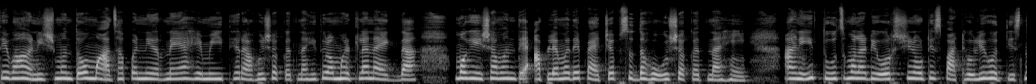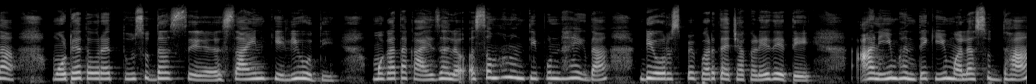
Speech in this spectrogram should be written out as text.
तेव्हा अनिश म्हणतो माझा पण निर्णय आहे मी इथे राहू शकत नाही. तुला म्हटलं ना एकदा मग ईशा म्हणते आपल्यामध्ये पॅचअपसुद्धा होऊ शकत नाही. आणि तूच मला डिवोर्सची नोटीस पाठवली होतीस ना? मोठ्या तोऱ्यात तूसुद्धा से साईन केली होती. मग आता काय झालं? असं म्हणून ती पुन्हा एकदा डिवोर्स पेपर त्याच्याकडे देते. आणि म्हणते की मलासुद्धा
